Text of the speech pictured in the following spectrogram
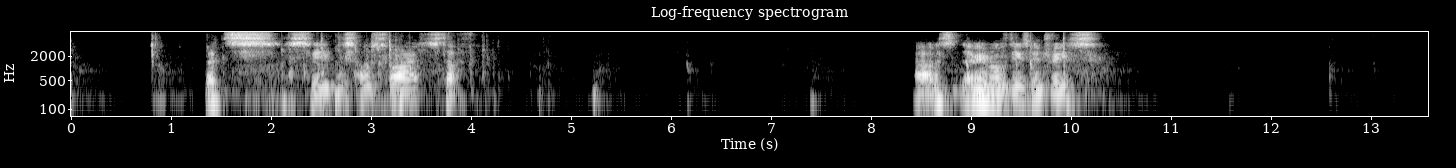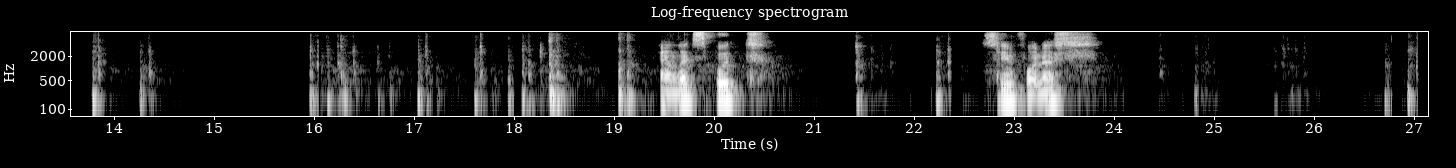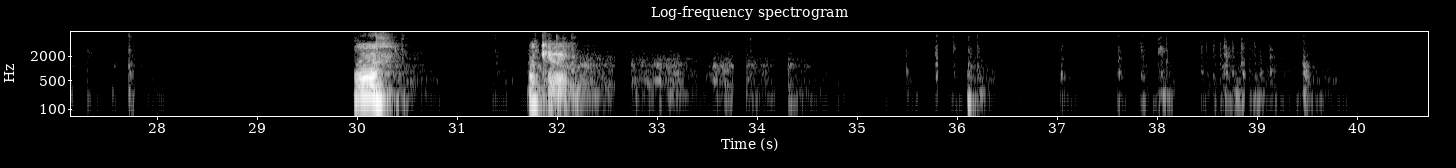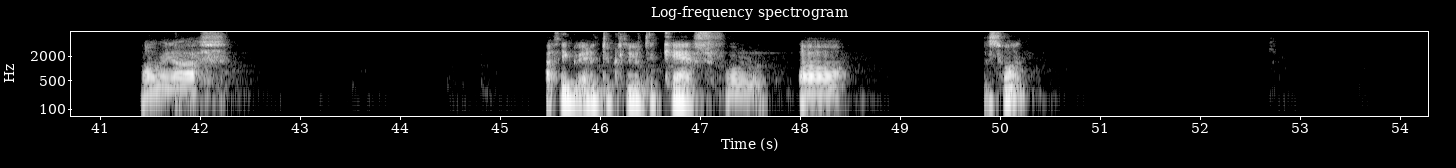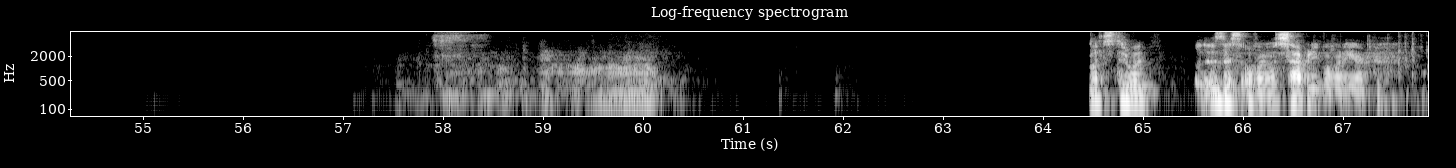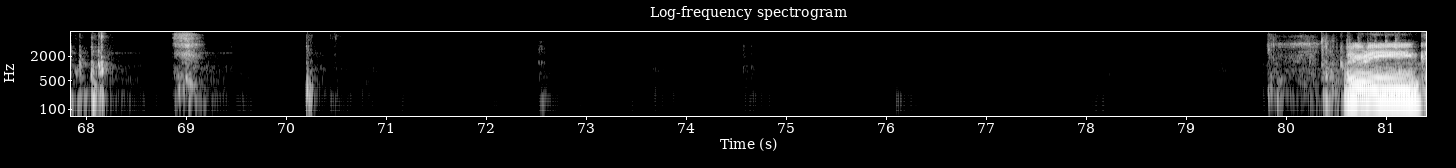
let's see this whole file stuff. Uh, let's let me remove these entries. And let's put Symfonious. Oh, okay. Oh my gosh. I think we need to clear the cache for uh, this one. Let's what, what is this over what's happening over here. Clearing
